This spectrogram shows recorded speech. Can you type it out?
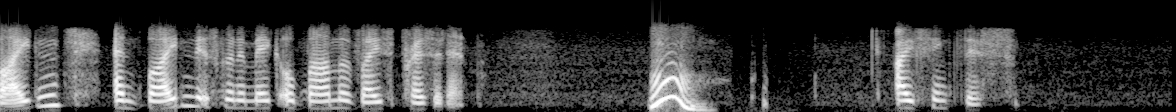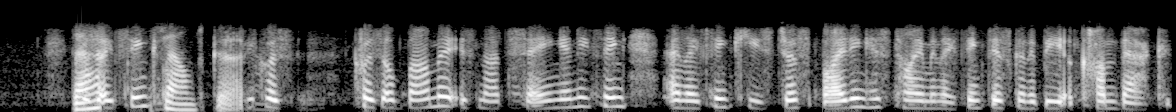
Biden, and Biden is going to make Obama vice president. Mm, I think this. That I think sounds good. because because Obama is not saying anything, and I think he's just biding his time, and I think there's going to be a comeback.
